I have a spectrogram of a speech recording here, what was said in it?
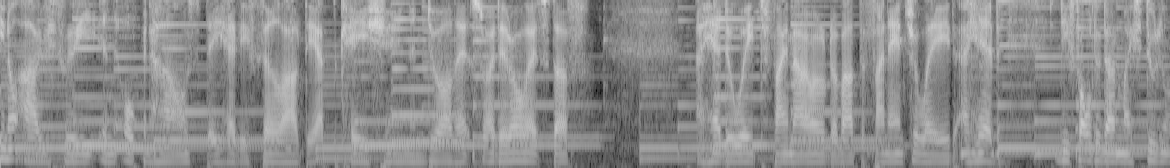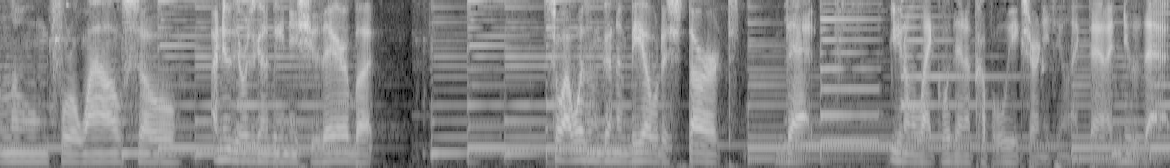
you know, obviously, in the open house, they have you fill out the application and do all that. So I did all that stuff. I had to wait to find out about the financial aid. I had defaulted on my student loan for a while, so I knew there was going to be an issue there, but so I wasn't going to be able to start that you know, like within a couple weeks or anything like that. I knew that.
